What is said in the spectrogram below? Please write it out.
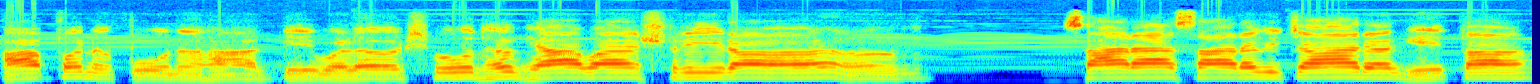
आपण कोण हा केवळ शोध घ्यावा श्रीराम. सारा सार विचार घेता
